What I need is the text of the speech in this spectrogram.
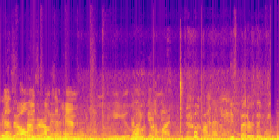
This always comes in hand. You it. Oh my. He's better than me.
